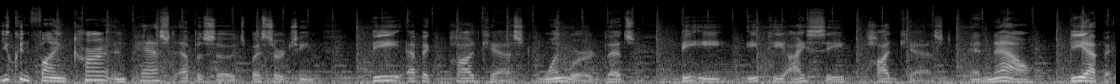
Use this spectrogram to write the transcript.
You can find current and past episodes by searching Be Epic Podcast, one word, that's B E E P I C podcast, and now Be Epic.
